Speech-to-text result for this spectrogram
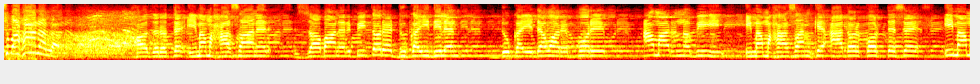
সুবাহান হজরত ইমাম হাসানের জবানের ভিতরে ঢুকাই দিলেন। ঢুকাই দেওয়ার পরে আমার নবী ইমাম হাসানকে আদর করতেছে। ইমাম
